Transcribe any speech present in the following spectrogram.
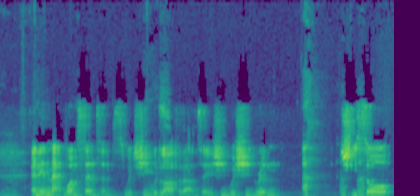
Mm. And in that one sentence, which she yes. would laugh about and say she wished she'd written, she saw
